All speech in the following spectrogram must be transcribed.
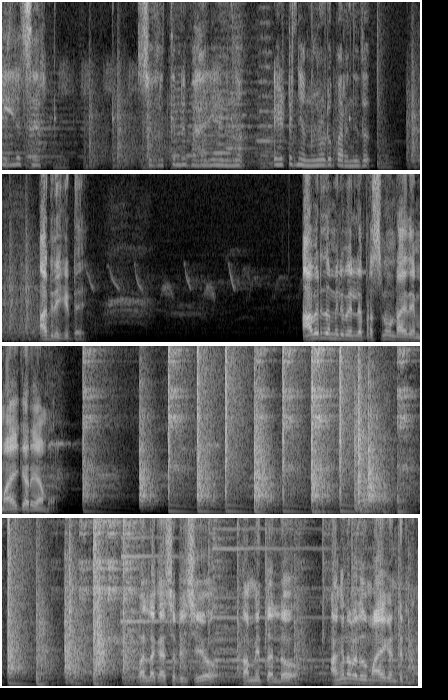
ഇല്ല സർ. സുഹൃത്തിന്റെ ഭാര്യയാണെന്ന് ഏട്ടൻ ഞങ്ങളോട് പറഞ്ഞത്. അതിരിക്കട്ടെ. അവർ തമ്മിൽ വലിയ പ്രശ്നം ഉണ്ടായതേ മായക്കറിയാമോ വല്ല കശപിശയോ തമ്മിൽ തല്ലോ? അങ്ങനെ വല്ലതും മായ കണ്ടിരുന്നു.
